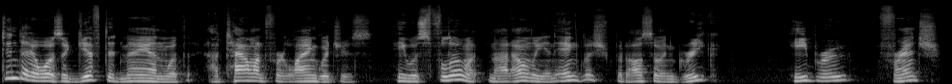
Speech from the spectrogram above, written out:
Tyndale was a gifted man with a talent for languages. He was fluent not only in English, but also in Greek, Hebrew, French,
